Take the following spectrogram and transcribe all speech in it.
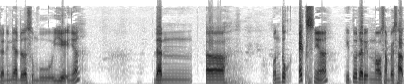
dan ini adalah sumbu Y-nya. Dan uh, untuk X-nya itu dari 0 sampai 1.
